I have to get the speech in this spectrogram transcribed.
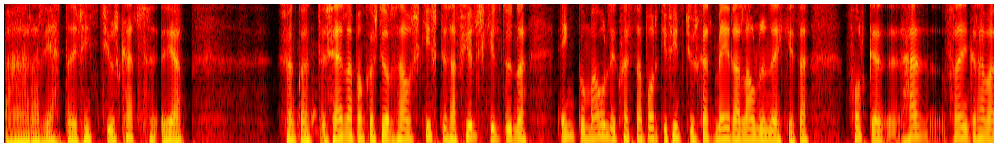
bara rétta því 50 skall því að Samkvæmt Sælabankastjóra þá skipti það fjölskylduna engum máli hvert að borgi 50 skall meira lánun ekki. Það fólk, er- hag, fræðingar hafa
